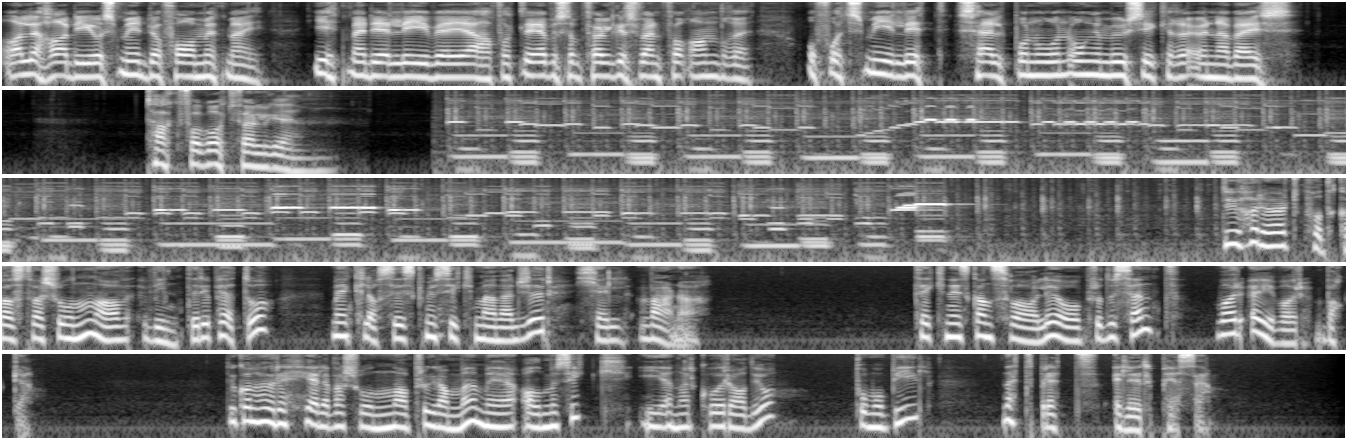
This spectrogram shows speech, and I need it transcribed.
Alle har de jo smidd og formet meg, gitt meg det livet jeg har fått leve som følgesvenn for andre, og fått smi litt selv på noen unge musikere underveis. Takk for godt følge. Du har hørt podkastversjonen av Vinter i P2 med klassisk musikkmanager Kjell Wernø. Teknisk ansvarlig og produsent var Øyvor Bakke. Du kan høre hele versjonen av programmet med all musikk i NRK radio, på mobil, nettbrett eller PC.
